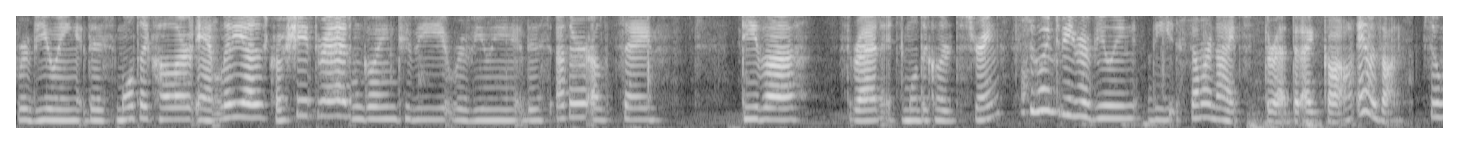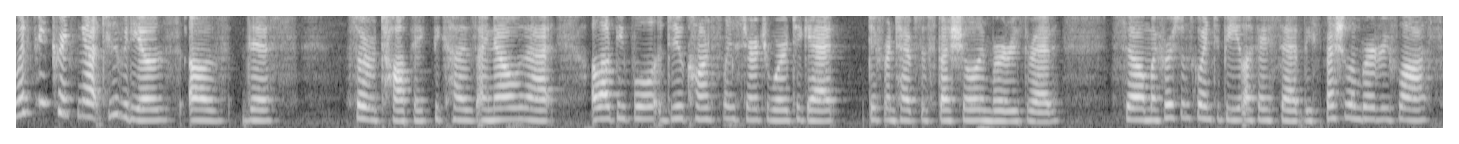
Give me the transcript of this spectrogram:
reviewing this multicolored Aunt Lydia's crochet thread. I'm going to be reviewing this other Alize Diva thread. It's a multicolored string. I'm also going to be reviewing the Summer Nights thread that I got on Amazon. So I'm going to be cranking out two videos of this sort of topic because I know that a lot of people do constantly search Word to get different types of special embroidery thread. So my first one's going to be, like I said, the special embroidery floss.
